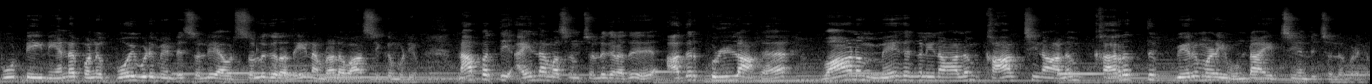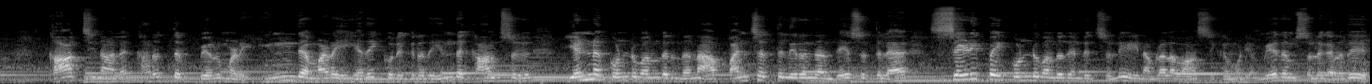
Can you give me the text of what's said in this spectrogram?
பூட்டி நீ என்ன பண்ணு? போய்விடும் என்று சொல்லி அவர் சொல்லுகிறதை நம்மளால வாசிக்க முடியும். நாற்பத்தி ஐந்தாம் வசனம் சொல்லுகிறது அதற்குள்ளாக வானம் மேகங்களினாலும் காற்றினாலும் கருத்து பெருமழை உண்டாயிற்று என்று சொல்லப்படுகிறது. காற்றினால கருத்த பெருமழை. இந்த மழை எதை குறிக்கிறது? இந்த காற்று என்ன கொண்டு வந்திருந்ததுன்னா பஞ்சத்தில் இருந்த அந்த தேசத்தில் செழிப்பை கொண்டு வந்தது என்று சொல்லி நம்மளால் வாசிக்க முடியும். வேதம் சொல்லுகிறது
